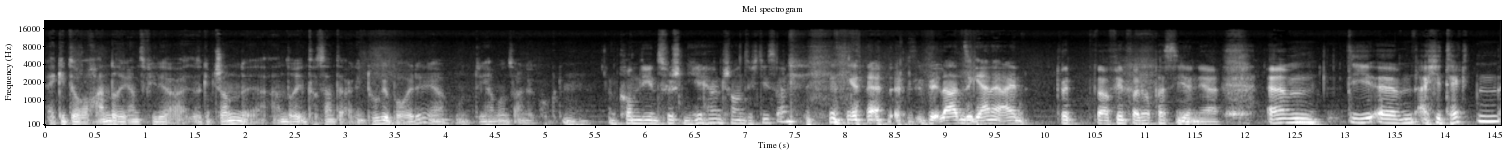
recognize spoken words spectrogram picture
Es gibt auch andere ganz viele, also es gibt schon andere interessante Agenturgebäude, ja, und die haben wir uns angeguckt. Mhm. Und kommen die inzwischen hierher und schauen sich dies an? wir laden sie gerne ein. Wird auf jeden Fall noch passieren, mhm. ja. Ähm, mhm. Die ähm, Architekten,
